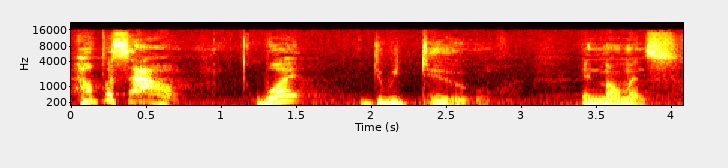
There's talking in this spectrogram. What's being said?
help us out. What do we do in moments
